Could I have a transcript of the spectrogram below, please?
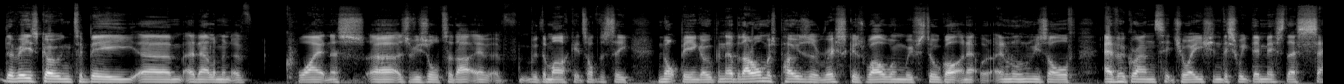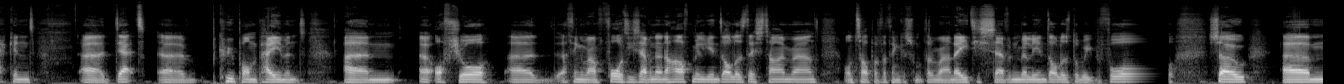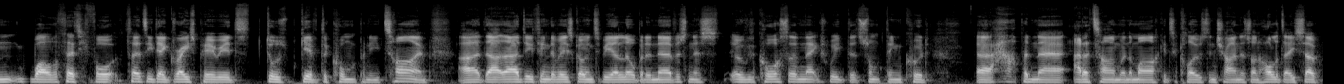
there is going to be um, an element of quietness uh, as a result of that, uh, with the markets obviously not being open there. But that almost poses a risk as well when we've still got an, an unresolved Evergrande situation. This week they missed their second uh, debt uh, coupon payment um, uh, offshore. Uh, I think around forty-seven and a half million dollars this time around, on top of I think something around eighty-seven million dollars the week before. So um, while the 34, 30 day grace period does give the company time, uh, that, I do think there is going to be a little bit of nervousness over the course of the next week that something could uh, happen there at a time when the markets are closed and China's on holiday. So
